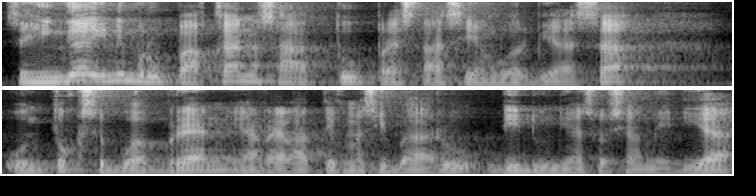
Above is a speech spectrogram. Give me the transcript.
Sehingga ini merupakan satu prestasi yang luar biasa untuk sebuah brand yang relatif masih baru di dunia sosial media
